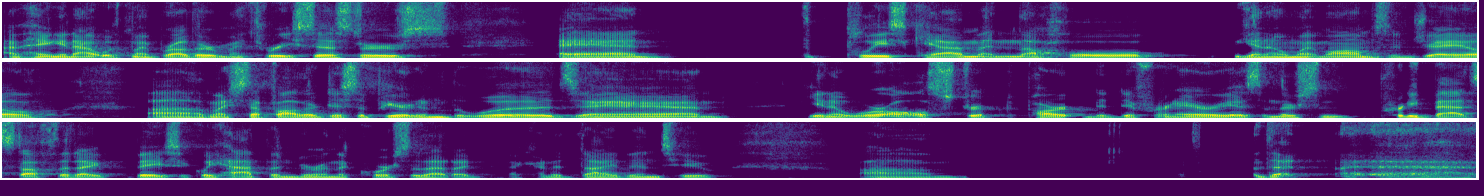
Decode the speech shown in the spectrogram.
I'm hanging out with my brother, my three sisters, and the police came and the whole you know my mom's in jail. Uh, my stepfather disappeared into the woods and you know we're all stripped apart into different areas and there's some pretty bad stuff that i basically happened during the course of that i, I kind of dive into um, that uh,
